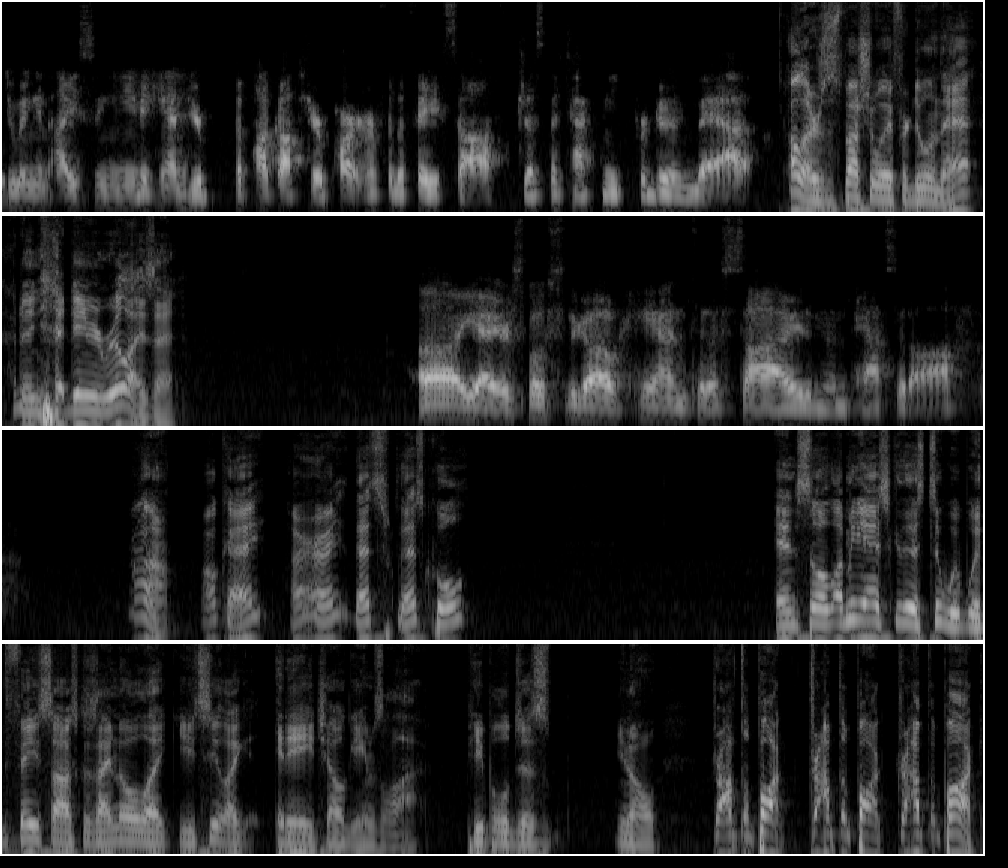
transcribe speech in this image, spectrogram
doing an icing, you need to hand your the puck off to your partner for the face off. Just the technique for doing that. Oh, there's a special way for doing that. I didn't I didn't even realize that. Uh, yeah, you're supposed to go hand to the side and then pass it off. Oh, okay, all right, that's that's cool. And so let me ask you this too with, with face-offs because I know like you see like at AHL games a lot. People just you know drop the puck, drop the puck, drop the puck.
